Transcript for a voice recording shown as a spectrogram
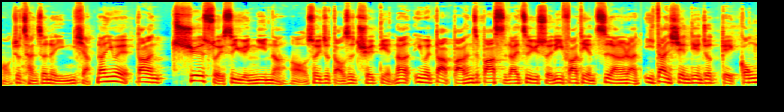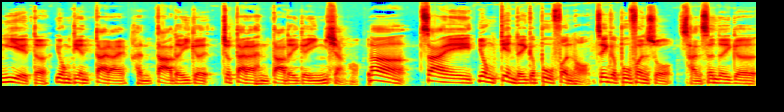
哦，就产生了影响。那因为当然缺水是原因呐哦，所以就导致缺电。那因为大百分之八十来自于水力发电，自然而然一旦限电，就给工业的用电带来很大的一个，就带来很大的一个影响哦。那在用电的一个部分哦，这个部分所产生的一个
